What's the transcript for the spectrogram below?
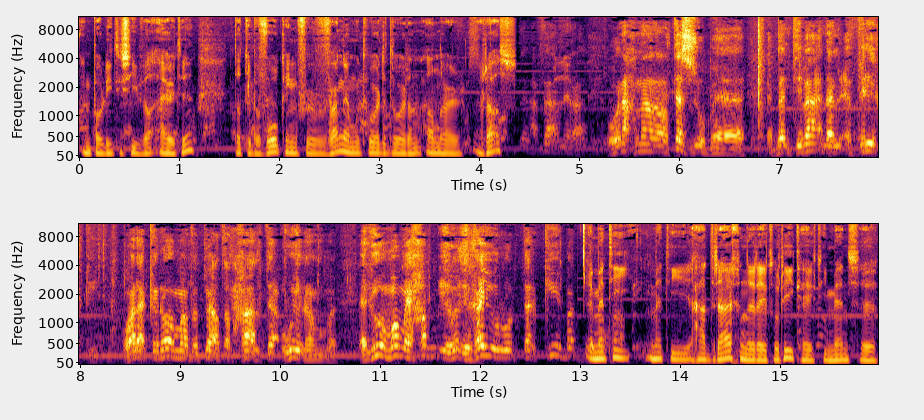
en politici wel uiten. Dat de bevolking vervangen moet worden door een ander ras. En met die, met die haatdragende retoriek heeft die mensen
